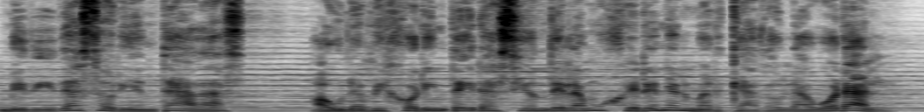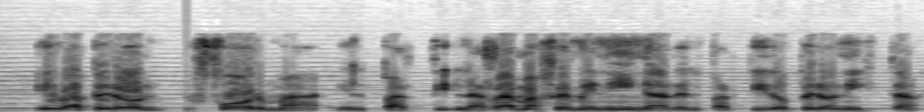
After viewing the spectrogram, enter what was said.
medidas orientadas a una mejor integración de la mujer en el mercado laboral. Eva Perón forma la rama femenina del Partido Peronista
